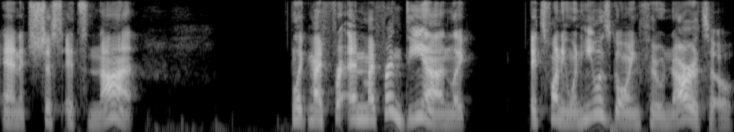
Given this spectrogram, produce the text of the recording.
and it's just it's not like my friend and my friend Dion like it's funny when he was going through Naruto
